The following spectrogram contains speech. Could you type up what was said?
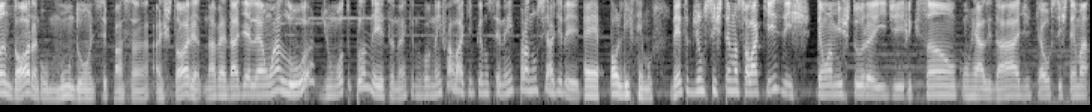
Pandora, o mundo onde se passa a história, na verdade ela é uma lua de um outro planeta, né? Que eu não vou nem falar aqui porque eu não sei nem pronunciar direito. É Polífemos. Dentro de um sistema solar que existe. Tem uma mistura aí de ficção com realidade, que é o sistema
